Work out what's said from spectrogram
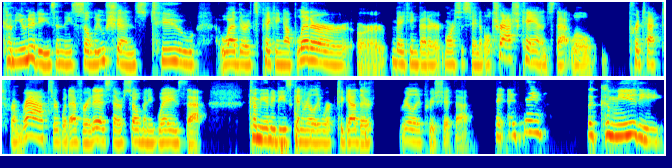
communities and these solutions to whether it's picking up litter or making better, more sustainable trash cans that will protect from rats or whatever it is. There are so many ways that communities can really work together. Really appreciate that. I think the community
